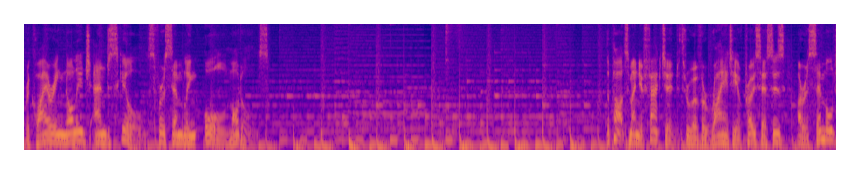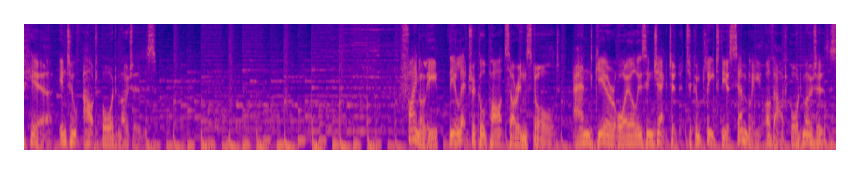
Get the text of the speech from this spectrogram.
requiring knowledge and skills for assembling all models. The parts manufactured through a variety of processes are assembled here into outboard motors. Finally, the electrical parts are installed and gear oil is injected to complete the assembly of outboard motors.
